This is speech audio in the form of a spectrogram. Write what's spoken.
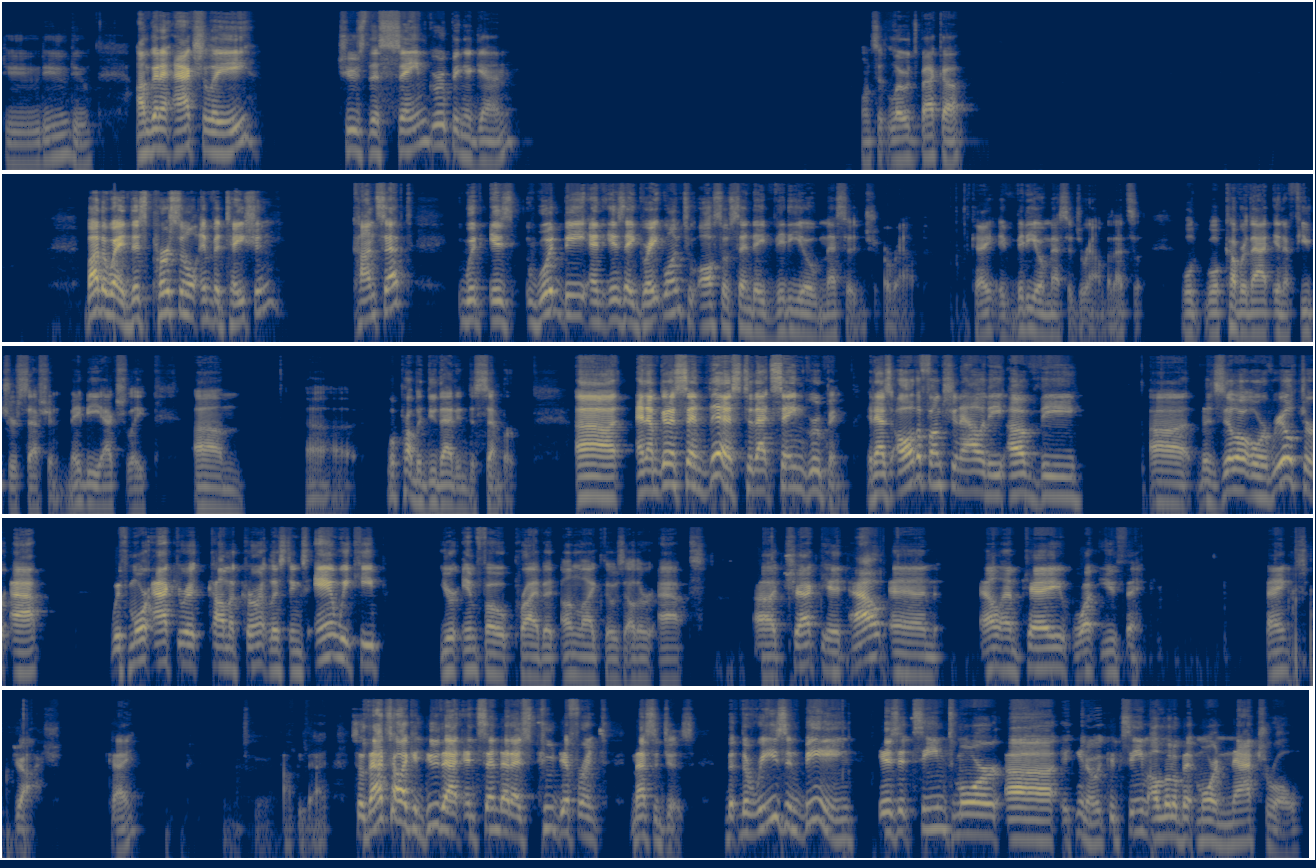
do, do, do, I'm going to actually choose the same grouping again. once it loads back up. By the way, this personal invitation concept would is would be and is a great one to also send a video message around. Okay, a video message around, but that's we'll we'll cover that in a future session. Maybe actually, um, uh, we'll probably do that in December. Uh, and I'm going to send this to that same grouping. It has all the functionality of the uh, the Zillow or Realtor app with more accurate, comma current listings, and we keep your info private, unlike those other apps. Uh, check it out and LMK, what you think? Thanks, Josh. Okay, copy that. So that's how I could do that and send that as two different messages. The, the reason being is it seemed more, uh, you know, it could seem a little bit more natural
